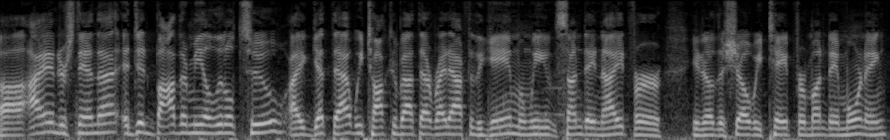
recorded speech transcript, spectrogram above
Uh, I understand that. It did bother me a little too. I get that. We talked about that right after the game when we Sunday night for you know the show we taped for Monday morning.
